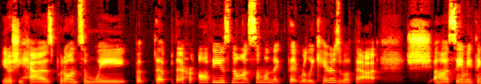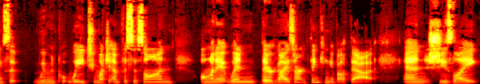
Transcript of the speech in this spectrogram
you know, she has put on some weight, but that, that her, Avi is not someone that, that really cares about that. She, uh, Sami thinks that women put way too much emphasis on on it when their guys aren't thinking about that. And she's like,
